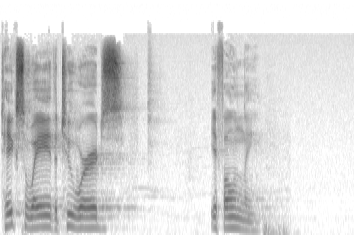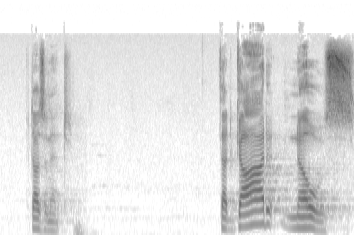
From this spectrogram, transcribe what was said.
takes away the two words, if only, doesn't it? That God knows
